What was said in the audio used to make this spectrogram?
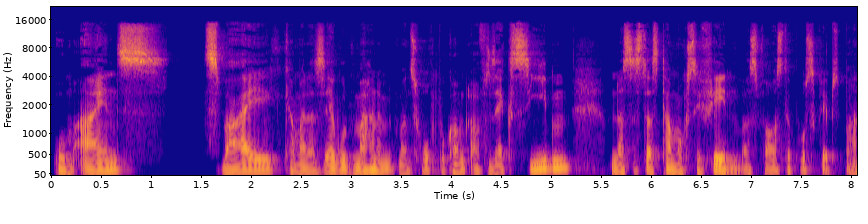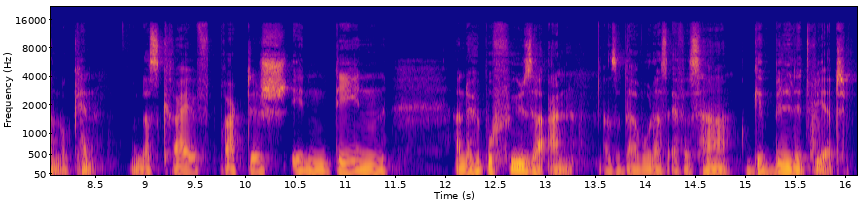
um eins zwei kann man das sehr gut machen, damit man es hochbekommt auf sechs, sieben. Und das ist das Tamoxifen, was wir aus der Brustkrebsbehandlung kennen. Und das greift praktisch in den, an der Hypophyse an. Also da, wo das FSH gebildet wird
